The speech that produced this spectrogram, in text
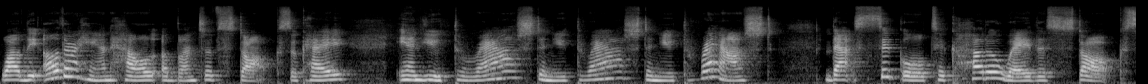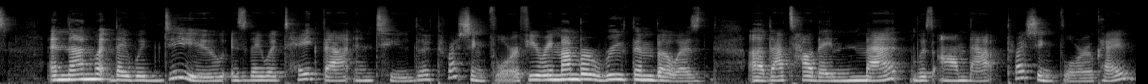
while the other hand held a bunch of stalks, okay? And you thrashed and you thrashed and you thrashed that sickle to cut away the stalks. And then what they would do is they would take that into the threshing floor. If you remember Ruth and Boaz, uh, that's how they met, was on that threshing floor, okay?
